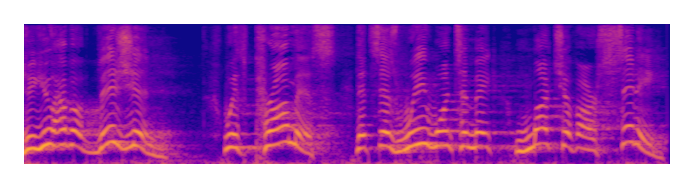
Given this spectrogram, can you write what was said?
Do you have a vision with promise that says we want to make much of our city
